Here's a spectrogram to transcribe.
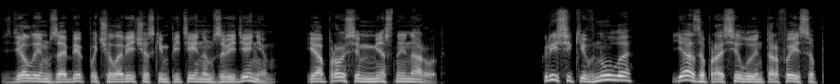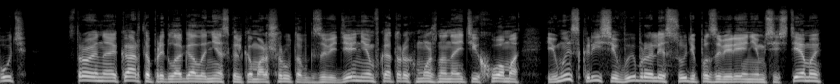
Сделаем забег по человеческим питейным заведениям и опросим местный народ. Криси кивнула, я запросил у интерфейса путь, Встроенная карта предлагала несколько маршрутов к заведениям, в которых можно найти Хома, и мы с Криси выбрали, судя по заверениям системы,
